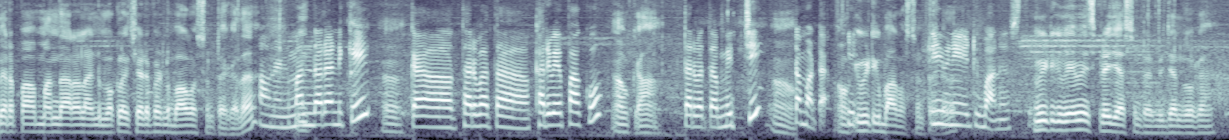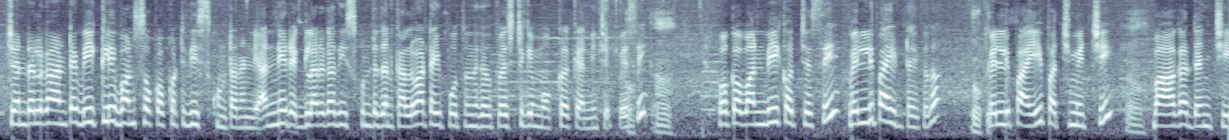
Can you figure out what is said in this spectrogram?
మిరప మందార లాంటి మొక్కలకు చెడపెట్లు బాగా వస్తుంటాయి కదా. అవునండి. మందారానికి తర్వాత కరివేపాకు. తర్వాత మిర్చి. టమాటా. వీటికి బాగా వస్తుంటాయి ఇవి? నీటికి బాగానే వస్తాయి. వీటికి ఏమేమి స్ప్రే చేస్తుంటారు మీరు జనరల్గా? జనరల్గా అంటే వీక్లీ వన్స్ ఒక్కొక్కటి తీసుకుంటానండి. అన్ని రెగ్యులర్గా తీసుకుంటే దానికి అలవాటు అయిపోతుంది కదా ఫస్ట్కి మొక్కకి అన్ని చెప్పేసి. ఒక వన్ వీక్ వచ్చేసి వెల్లిపాయ ఉంటాయి కదా. వెల్లిపాయ పచ్చిమిర్చి బాగా దంచి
